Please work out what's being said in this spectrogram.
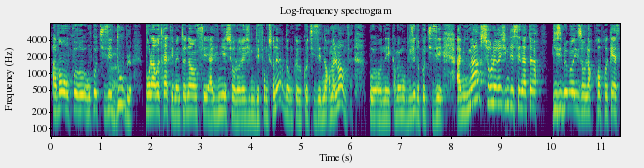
avant on, cotisait double pour la retraite et maintenant c'est aligné sur le régime des fonctionnaires, donc euh, cotiser normalement. Enfin, on est quand même obligé de cotiser à minima. Sur le régime des sénateurs, visiblement ils ont leur propre caisse.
